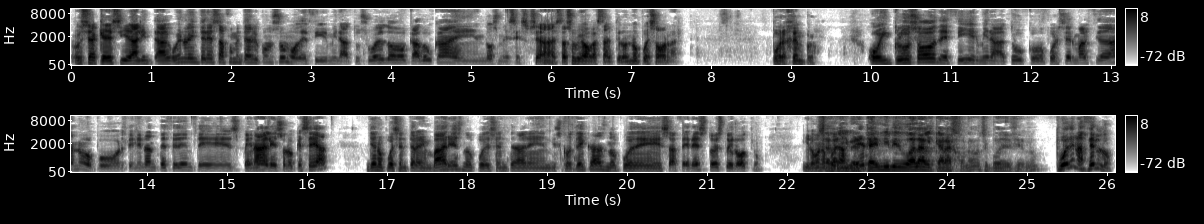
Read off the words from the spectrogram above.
O sea que si al, gobierno le interesa fomentar el consumo, decir, mira, tu sueldo caduca en dos meses, o sea, estás obligado a gastártelo, no puedes ahorrar. Por ejemplo. O incluso decir, mira, tú por ser mal ciudadano o por tener antecedentes penales o lo que sea, ya no puedes entrar en bares, no puedes entrar en discotecas, no puedes hacer esto, esto y lo otro. Y lo van o sea, la libertad individual al carajo, ¿no? Se puede decir, ¿no? Pueden hacerlo,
